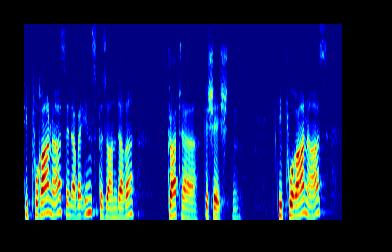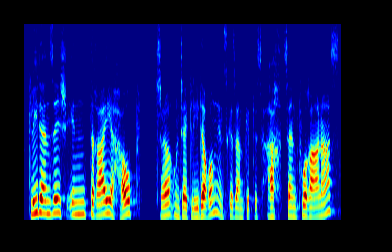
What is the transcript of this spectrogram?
Die Puranas sind aber insbesondere Göttergeschichten. Die Puranas gliedern sich in drei Hauptuntergliederungen. Insgesamt gibt es 18 Puranas.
